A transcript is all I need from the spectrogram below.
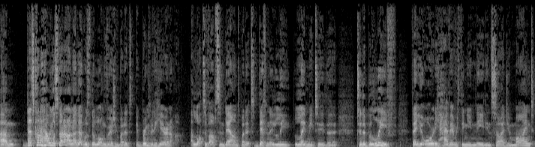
um, that's kind of how we got started. I know that was the long version, but it brings me to here, and uh, lots of ups and downs. But it's definitely led me to the to the belief that you already have everything you need inside your mind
